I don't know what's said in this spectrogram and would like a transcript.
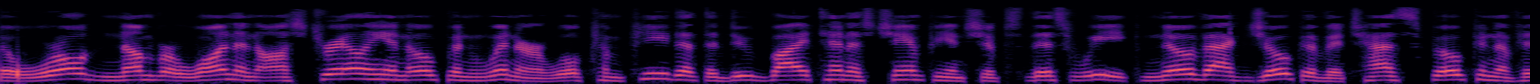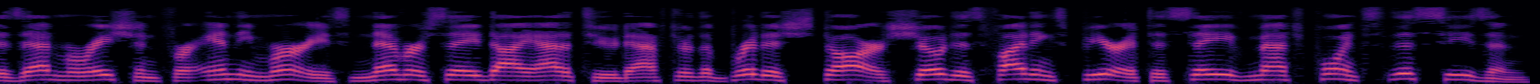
the world number one and Australian Open winner will compete at the Dubai Tennis Championships this week. Novak Djokovic has spoken of his admiration for Andy Murray's never say die attitude after the British star showed his fighting spirit to save match points this season.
